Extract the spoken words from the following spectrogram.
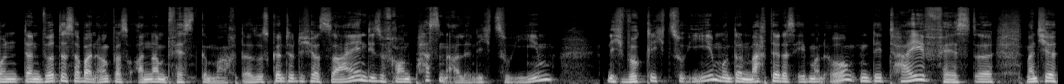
und dann wird es aber an irgendwas anderem festgemacht. Also es könnte durchaus sein, diese Frauen passen alle nicht zu ihm nicht wirklich zu ihm und dann macht er das eben an irgendeinem Detail fest. Äh, manche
